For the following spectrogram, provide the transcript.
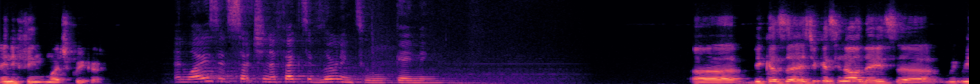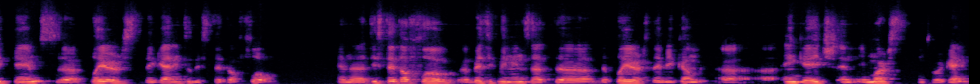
anything much quicker. And why is it such an effective learning tool, gaming? Uh, because uh, as you can see nowadays, uh, with, with, games, uh, players they get into the state of flow, and uh, this state of flow uh, basically means that uh, the players they become uh, engaged and immersed into a game.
